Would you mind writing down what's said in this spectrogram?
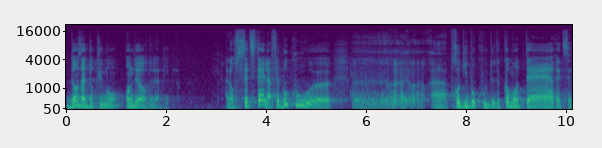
dans un document en dehors de la Bible. Alors cette stèle a fait beaucoup, euh, a produit beaucoup de, de, commentaires, etc.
